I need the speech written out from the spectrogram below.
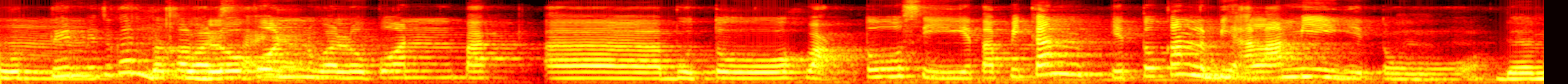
rutin itu kan bakal walaupun bisa ya. walaupun pak eh, butuh waktu sih tapi kan itu kan lebih alami gitu. Dan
